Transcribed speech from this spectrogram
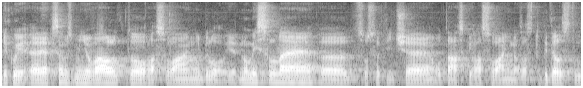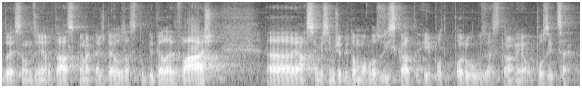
Děkuji. Eh, jak jsem zmiňoval, to hlasování bylo jednomyslné. Eh, co se týče otázky hlasování na zastupitelstvu, to je samozřejmě otázka na každého zastupitele zvlášť. Eh, já si myslím, že by to mohlo získat i podporu ze strany opozice.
